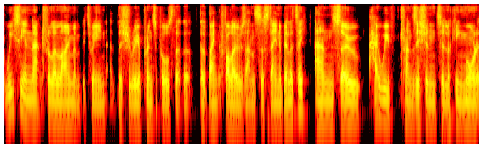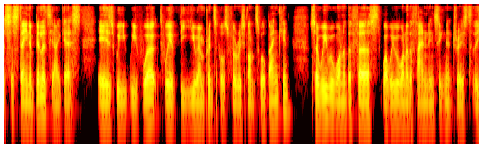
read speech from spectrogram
We see a natural alignment between the Sharia principles that the, the bank follows and sustainability. And so, how we've transitioned to looking more at sustainability, I guess, is we we've worked with the UN principles for responsible banking. So we were one of the first, well, we were one of the founding signatories to the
